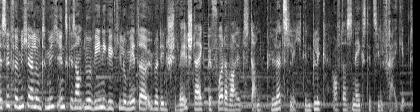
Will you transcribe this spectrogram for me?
Es sind für Michael und mich insgesamt nur wenige Kilometer über den Schwellsteig, bevor der Wald dann plötzlich den Blick auf das nächste Ziel freigibt.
